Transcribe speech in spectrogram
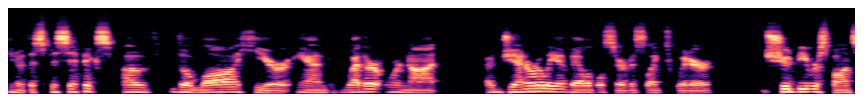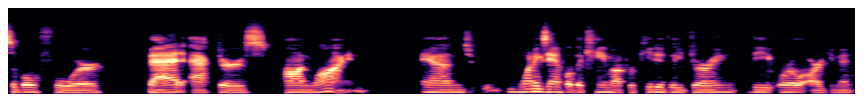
you know the specifics of the law here and whether or not a generally available service like Twitter should be responsible for bad actors online. And one example that came up repeatedly during the oral argument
